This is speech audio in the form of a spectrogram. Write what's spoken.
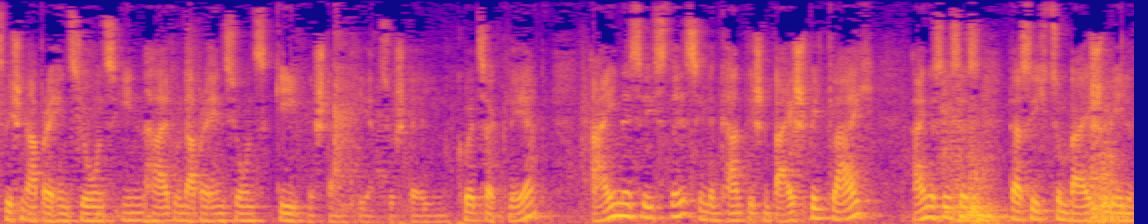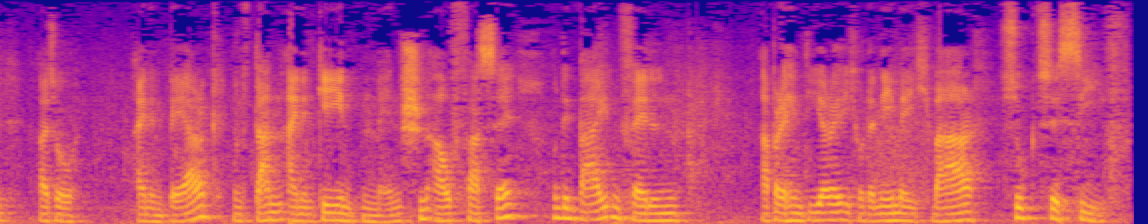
zwischen Apprehensionsinhalt und Apprehentionsgegenstand herzustellen. Kurz erklärt, eines ist es, in dem kantischen Beispiel gleich, eines ist es, dass ich zum Beispiel also einen Berg und dann einen gehenden Menschen auffasse und in beiden Fällen apprehendiere ich oder nehme ich wahr sukzessiv.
